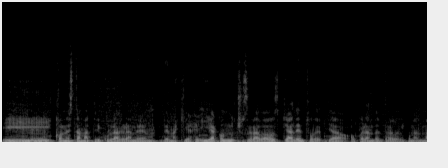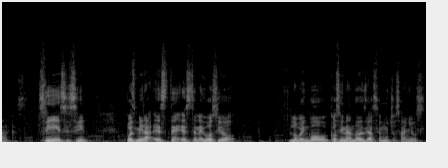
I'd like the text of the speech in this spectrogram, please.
y con esta matrícula grande de maquillaje y ya con muchos graduados ya dentro de ya operando dentro de algunas marcas. Sí, sí, sí. Pues mira, este, este negocio lo vengo cocinando desde hace muchos años.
